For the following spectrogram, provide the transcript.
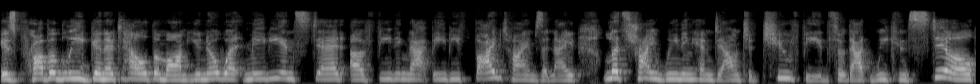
is probably going to tell the mom you know what? Maybe instead of feeding that baby 5 times a night let's try weaning him down to two feeds so that we can still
